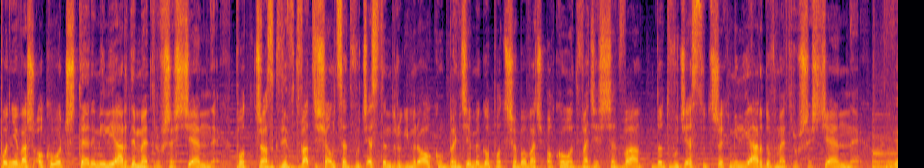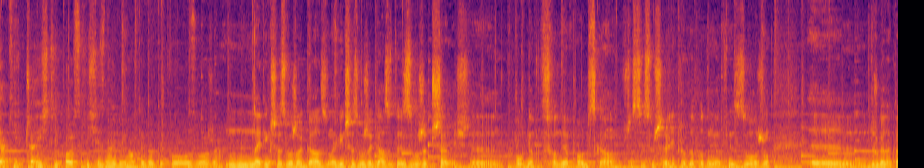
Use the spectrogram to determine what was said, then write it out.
ponieważ około 4 miliardy metrów sześciennych, podczas gdy w 2022 roku będziemy go potrzebować około 22 do 23 miliardów metrów sześciennych. W jakiej części Polski się znajdują tego typu złoża? Największe złoża gazu, największe złoże gazu to jest złoże Przemyśl, e, południowo-wschodnia Polska, wszyscy słyszeli prawdopodobnie o tym złożu. E, Druga taka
